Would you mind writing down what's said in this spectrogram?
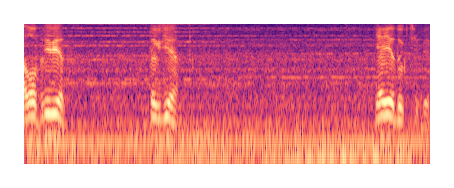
Алло, привет. Ты где? Я еду к тебе.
